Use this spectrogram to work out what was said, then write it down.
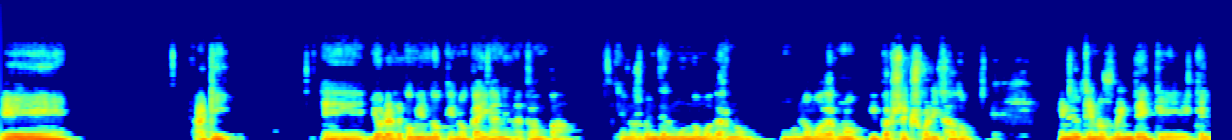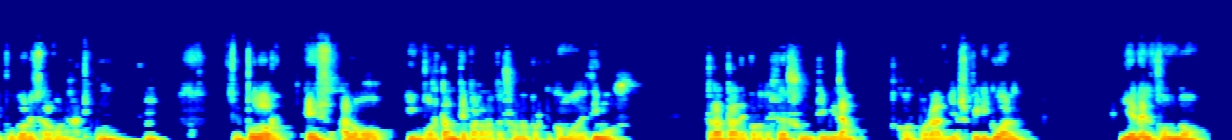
Eh, aquí eh, yo les recomiendo que no caigan en la trampa que nos vende el mundo moderno, un mundo moderno hipersexualizado, en el que nos vende que, el pudor es algo negativo. El pudor es algo importante para la persona porque, como decimos, trata de proteger su intimidad corporal y espiritual y en el fondo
